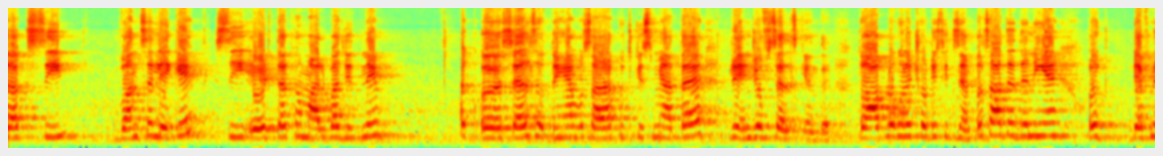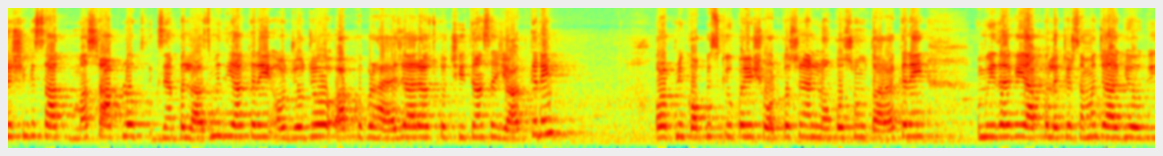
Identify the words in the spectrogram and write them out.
तक सी वन से लेके सी एट तक हमारे पास जितने सेल्स होते हैं, वो सारा कुछ किसमें आता है? रेंज ऑफ़ सेल्स के अंदर। तो आप लोगों ने छोटी सी एग्जांपल साथ दे देनी है और डेफिनेशन के साथ मस्ट आप लोग एग्जांपल लाजमी दिया करें और जो जो आपको पढ़ाया जा रहा है उसको अच्छी तरह से याद करें और अपनी कॉपीज़ के ऊपर ये short question and long question उतारा करें। उम्मीद है कि आपको लेक्चर समझ आ गई होगी।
